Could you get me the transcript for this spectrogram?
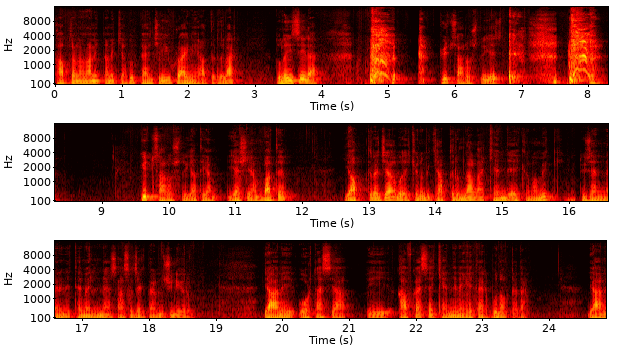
Kaplana nanik nanik yapıp pençeyi Ukrayna'ya attırdılar. Dolayısıyla güç sarhoşluğu güç sarhoşluğu yaşayan Batı yaptıracağı bu ekonomik yaptırımlarla kendi ekonomik düzenlerini temelinden sarsacaklarını düşünüyorum. Yani Orta Asya, e, Kafkasya kendine yeter bu noktada. Yani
